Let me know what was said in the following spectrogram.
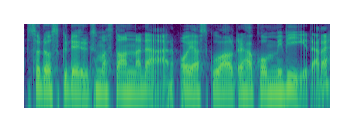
så då skulle det liksom ha stannat där och jag skulle aldrig ha kommit vidare.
